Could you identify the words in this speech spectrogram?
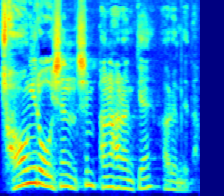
정의로우신 심판을 하나님께 아뢰입니다.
